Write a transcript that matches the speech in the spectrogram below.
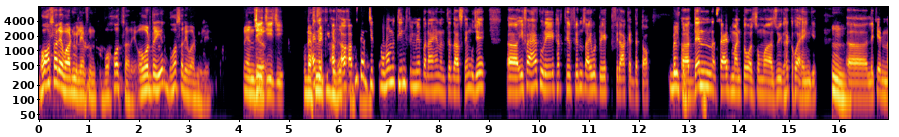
बहुत सारे अवार्ड मिले हैं फ़िल्म को बहुत सारे ओवर द ईयर बहुत सारे अवार्ड मिले एंड जी जी जी। डेफिनेटली अभी तक जित उन्होंने तीन फ़िल्में बनाए हैं नंदिता दास ने मुझे if I have to rate her three films I would rate Firaaq at the top बिल्कुल। देन शायद मंटो और जुमा जुई घटो आएँगे। Uh, लेकिन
